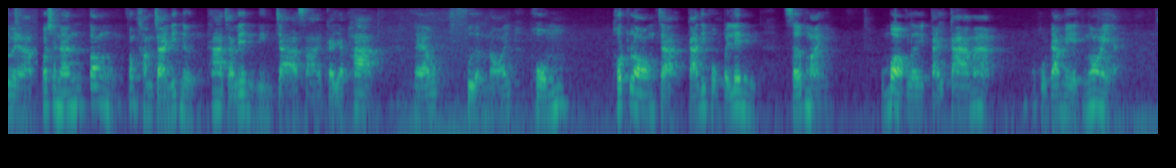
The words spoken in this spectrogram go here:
ด้วยนะครับ เพราะฉะนั้นต้องต้องทำใจนิดนึง ถ้าจะเล่นนินจาสายกายภาพ แล้วเฟืองน้อย ผม ทดลองจากการที่ผมไปเล่นเซิร์ฟใหม่ ผมบอกเลยไก่กามาก โอ้โห ดาเมจง่อยอะ่ะ จ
